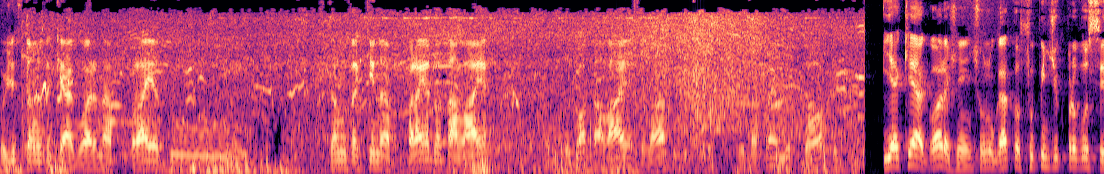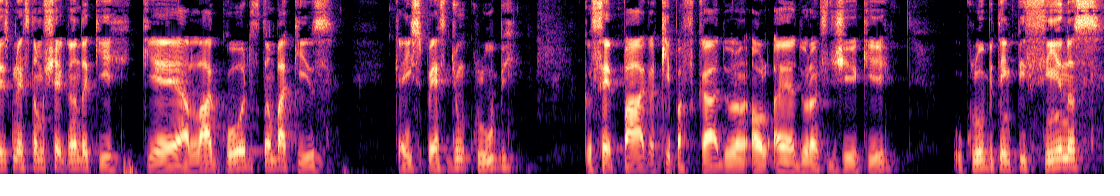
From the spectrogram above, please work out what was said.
Hoje estamos aqui agora na praia do... Estamos aqui na praia do Atalaia, ou do Atalaia, sei lá. Outra praia muito top. E aqui agora, gente, um lugar que eu super indico para vocês que nós estamos chegando aqui, que é a Lagoa dos Tambaquis, que é uma espécie de um clube que você paga aqui para ficar durante, é, durante o dia aqui. O clube tem piscinas,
